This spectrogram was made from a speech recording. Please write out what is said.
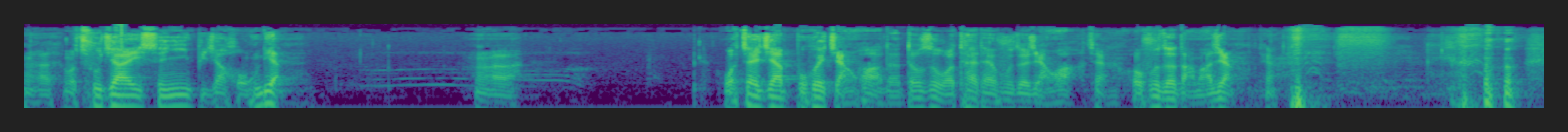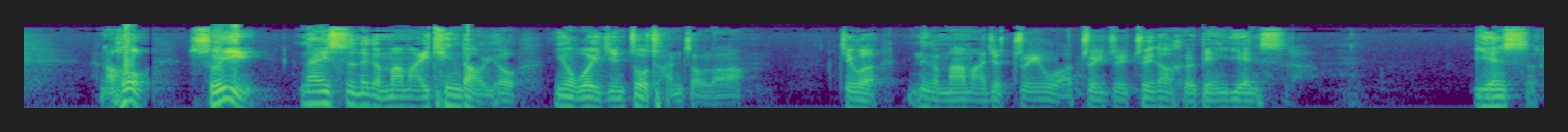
啊，我出家一声音比较洪亮。啊，我在家不会讲话的，都是我太太负责讲话，这样我负责打麻将，这样。然后，所以。那一次，那个妈妈一听到以后，因为我已经坐船走了啊，结果那个妈妈就追我，追追追到河边淹死了，淹死了。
